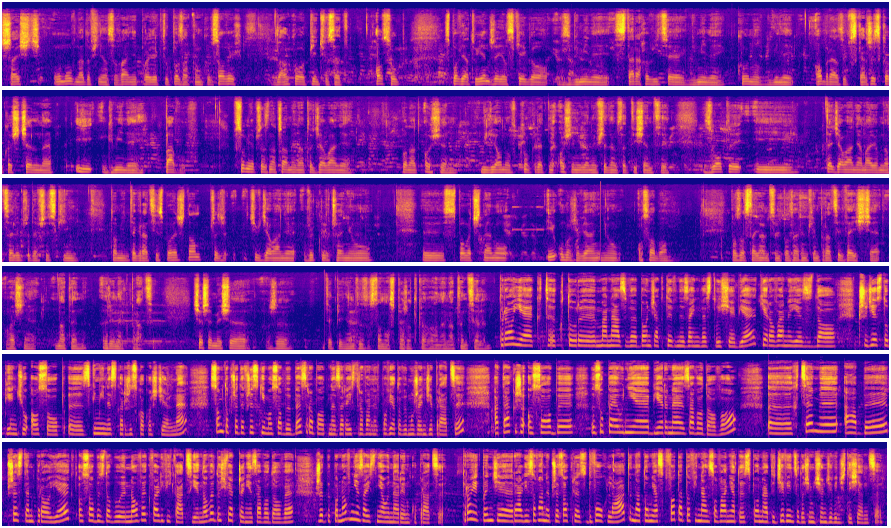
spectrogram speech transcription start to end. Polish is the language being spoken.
sześć umów na dofinansowanie projektów pozakonkursowych dla około 500 osób z powiatu jędrzejowskiego, z gminy Starachowice, gminy Kunów, gminy Obrazów, Skarżysko Kościelne i gminy Pawłów. W sumie przeznaczamy na to działanie ponad 8 milionów, konkretnie 8 milionów 700 tysięcy złotych i te działania mają na celu przede wszystkim tą integrację społeczną, przeciwdziałanie wykluczeniu y, społecznemu i umożliwianiu osobom pozostającym poza rynkiem pracy wejście właśnie na ten rynek pracy. Cieszymy się, że te pieniądze zostaną spożytkowane na ten cel. Projekt, który ma nazwę Bądź aktywny, zainwestuj siebie, kierowany jest do 35 osób y, z gminy Skarżysko-Kościelne. Są to przede wszystkim osoby bezrobotne zarejestrowane w Powiatowym Urzędzie Pracy, a także osoby zupełnie bierne zawodowo. Y, Chcemy, aby przez ten projekt osoby zdobyły nowe kwalifikacje, nowe doświadczenie zawodowe, żeby ponownie zaistniały na rynku pracy. Projekt będzie realizowany przez okres dwóch lat, natomiast kwota dofinansowania to jest ponad 989 tysięcy.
